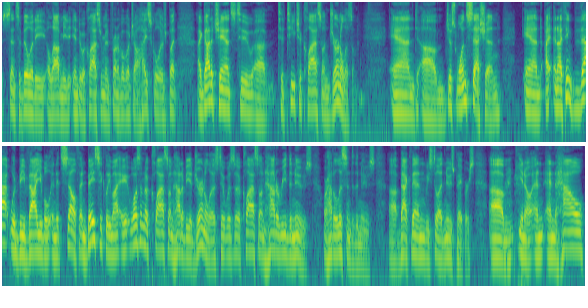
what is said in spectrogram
sensibility allowed me to, into a classroom in front of a bunch of high schoolers, but I got a chance to uh, to teach a class on journalism, and um, just one session and I, and I think that would be valuable in itself. And basically, my it wasn't a class on how to be a journalist. It was a class on how to read the news or how to listen to the news. Uh, back then, we still had newspapers, um, you know, and and how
